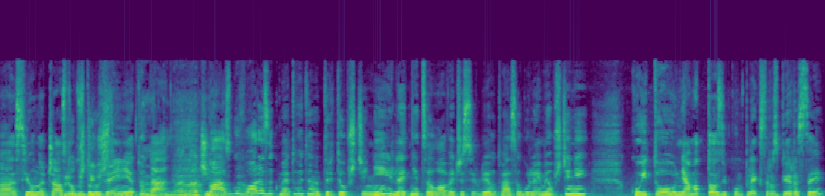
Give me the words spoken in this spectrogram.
а, силна част от сдружението. Да, Да, това е начин. Но аз Да. говоря за кметовете на трите общини. Летница, Ловече, Севлиево, това са големи общини, които нямат този комплекс, разбира се.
